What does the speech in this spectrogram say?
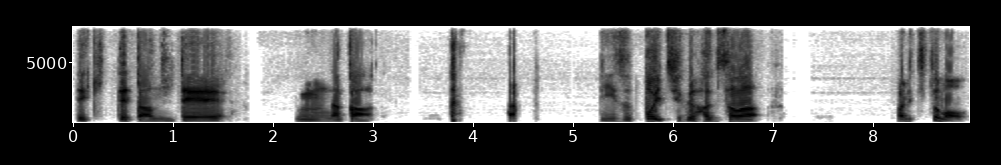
できてたんで、うん、なんか、リーズっぽいちぐはぐさはありつつも、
